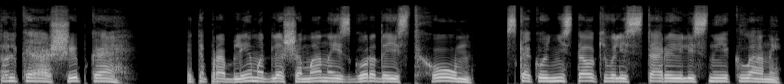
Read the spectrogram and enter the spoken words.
только ошибка — это проблема для шамана из города Истхоум, с какой не сталкивались старые лесные кланы.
